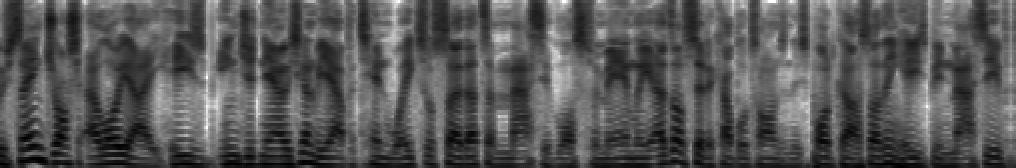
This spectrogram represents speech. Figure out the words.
We've seen Josh Aloiai. He's injured now. He's going to be out for 10 weeks or so. That's a massive loss for Manly. As I've said a couple of times in this podcast, I think he's been massive.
